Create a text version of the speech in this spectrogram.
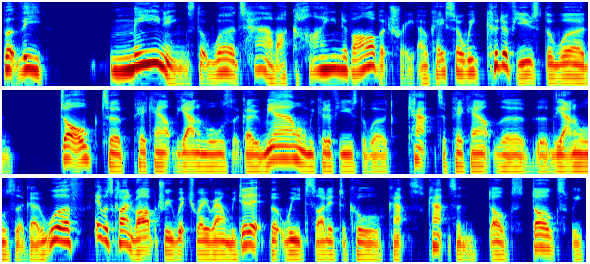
But the meanings that words have are kind of arbitrary. Okay, so we could have used the word dog to pick out the animals that go meow, and we could have used the word cat to pick out the, the, the, animals that go woof. It was kind of arbitrary which way around we did it, but we decided to call cats cats and dogs dogs. We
